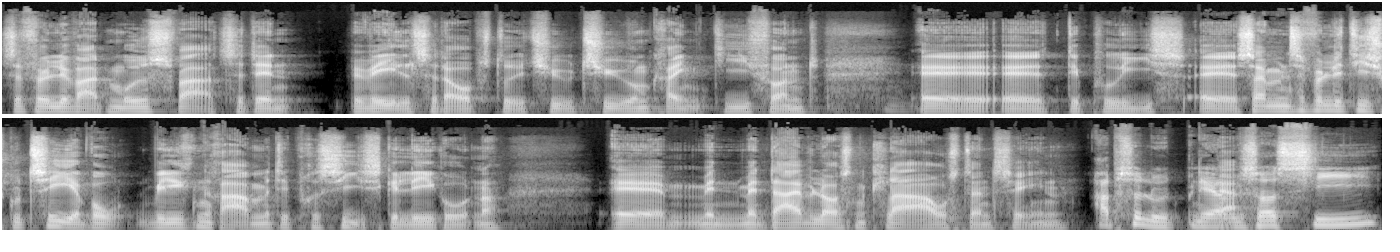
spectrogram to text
selvfølgelig var et modsvar til den bevægelse, der opstod i 2020 omkring defund øh, øh, the police. Øh, så man selvfølgelig diskutere, hvor, hvilken ramme det præcis skal ligge under. Øh, men, men der er vel også en klar afstandtagen. Absolut, men jeg vil ja. så også sige,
